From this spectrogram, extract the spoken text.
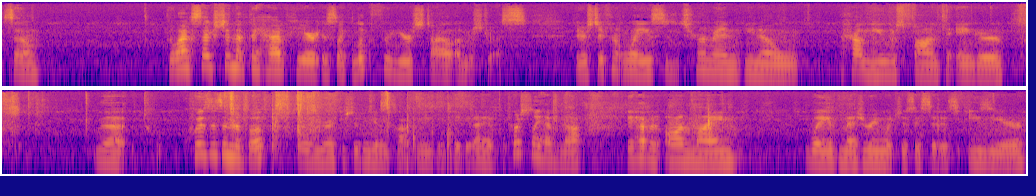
So, the last section that they have here is like, look for your style under stress. There's different ways to determine, you know, how you respond to anger. The quizzes in the book, so if you're interested in getting a copy, you can take it. I have personally have not. They have an online way of measuring, which is they said is easier.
